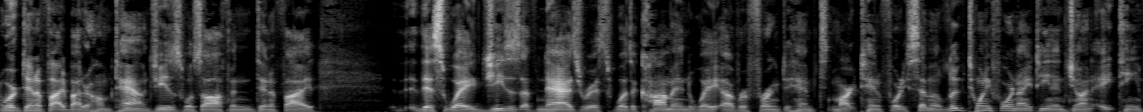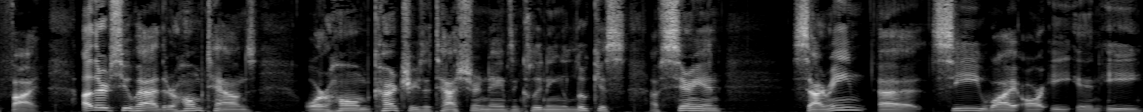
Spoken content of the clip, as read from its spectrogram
were identified by their hometown. Jesus was often identified this way. Jesus of Nazareth was a common way of referring to him. Mark 10:47, Luke 24:19, and John 18:5. Others who had their hometowns or home countries attached to their names, including Lucas of Syrian, Cyrene, uh, C Y R E N E,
